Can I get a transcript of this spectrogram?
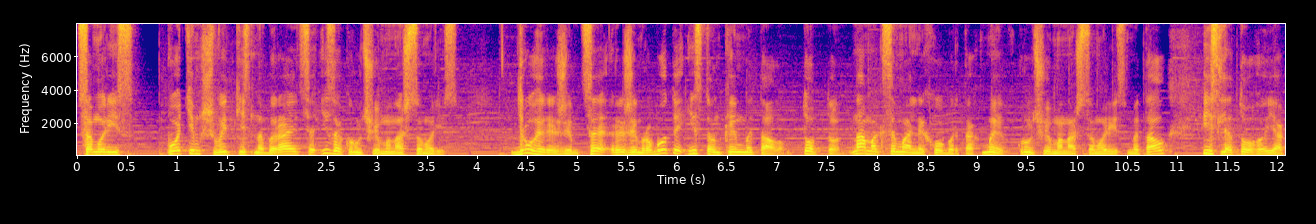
саморіз. Потім швидкість набирається і закручуємо наш саморіз. Другий режим це режим роботи із тонким металом. Тобто на максимальних обертах ми вкручуємо наш саморіз в метал. Після того, як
